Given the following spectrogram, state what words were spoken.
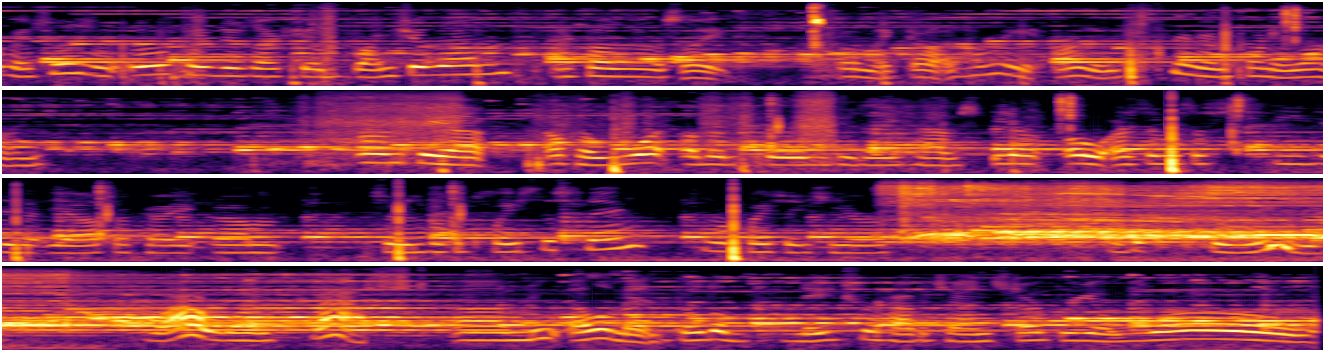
Okay, so it looks like there's actually a bunch of them. I thought there was like, oh my god, how many are there? 321. Um, so yeah, okay, what other tools do they have? Speed up, oh, are they supposed to speed it? Yeah, that's okay. Um, so you're supposed to place this thing. I'm gonna place it here. Three. Wow, going fast. Um, new element. Build a nature habitat and start breeding. Whoa.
